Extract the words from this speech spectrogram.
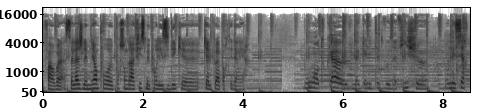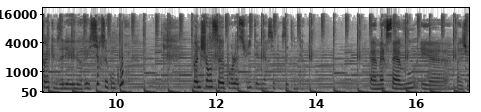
enfin voilà, celle-là je l'aime bien pour pour son graphisme et pour les idées qu'elle peut apporter derrière. Bon, en tout cas, vu la qualité de vos affiches, on est certain que vous allez le réussir ce concours. Bonne chance pour la suite et merci pour cette interview. Merci à vous et euh, bah, je,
